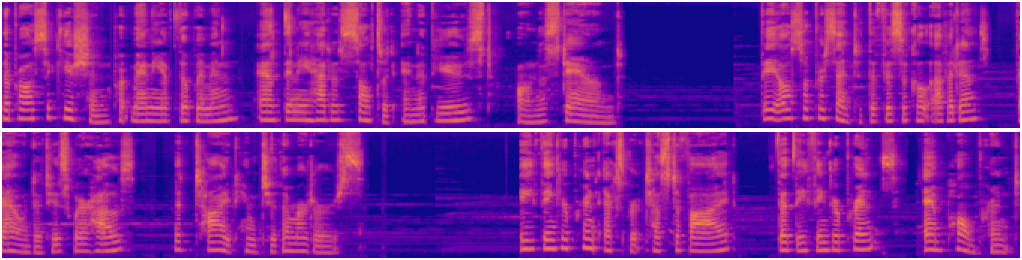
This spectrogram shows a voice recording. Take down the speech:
The prosecution put many of the women Anthony had assaulted and abused on the stand. They also presented the physical evidence found at his warehouse that tied him to the murders. A fingerprint expert testified that the fingerprints and palm print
